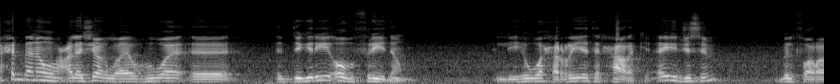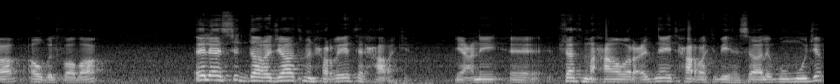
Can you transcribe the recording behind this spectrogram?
أحب أنوه على شغلة وهو الديجري أوف فريدم اللي هو حرية الحركة. أي جسم بالفراغ أو بالفضاء إلى ست درجات من حرية الحركة. يعني آه، ثلاث محاور عندنا يتحرك بها سالب وموجب.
